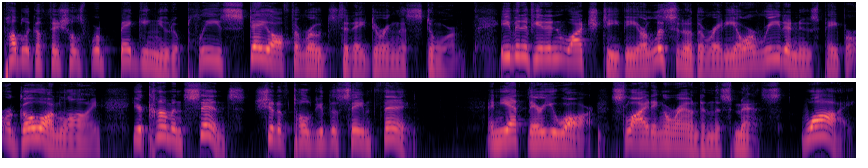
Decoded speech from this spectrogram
public officials were begging you to please stay off the roads today during this storm. Even if you didn't watch TV or listen to the radio or read a newspaper or go online, your common sense should have told you the same thing. And yet there you are, sliding around in this mess. Why?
